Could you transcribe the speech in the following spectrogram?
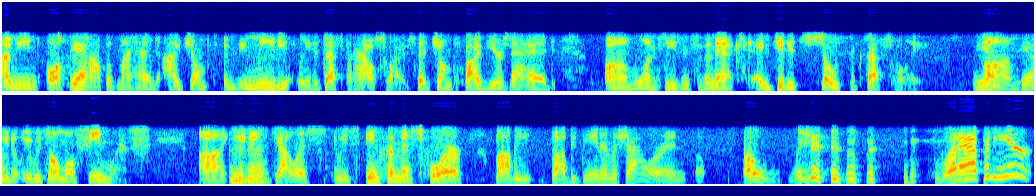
I mean, off the Yeah. top of my head, I jumped immediately to Desperate Housewives that jumped five years ahead, um, one season to the next, and did it so successfully. Yes, um, yeah. you know, it was almost seamless. Uh, You Mhm. know, Dallas it was infamous for Bobby Bobby being in the shower and oh, oh wait, what happened here?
